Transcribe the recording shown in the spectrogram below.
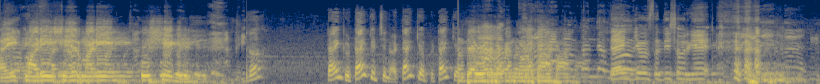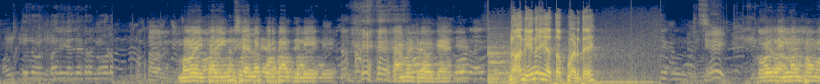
ಲೈಕ್ ಮಾಡಿ ಶೇರ್ ಮಾಡಿ ಖುಷಿಯಾಗಿರಿ ಥ್ಯಾಂಕ್ ಯು ಥ್ಯಾಂಕ್ ಯು ಚಿನ್ನ. Thank you thank you thank you Satish ಅವ್ರಿಗೆ. ಮಗ ಈ ತರ ಹಿಂಸೆ ಎಲ್ಲ ಕೊಡಬಾರ್ದು ಇಲ್ಲಿ. ಕಾಮೆಂಟ್ರಿ ಅವ್ರಿಗೆ. ನಾನೇನಯ್ಯ ತಪ್ಪು ಮಾಡ್ದೆ? ನೋಡ್ರಿ ಹನುಮಂತ ಸ್ವಾಮಿ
